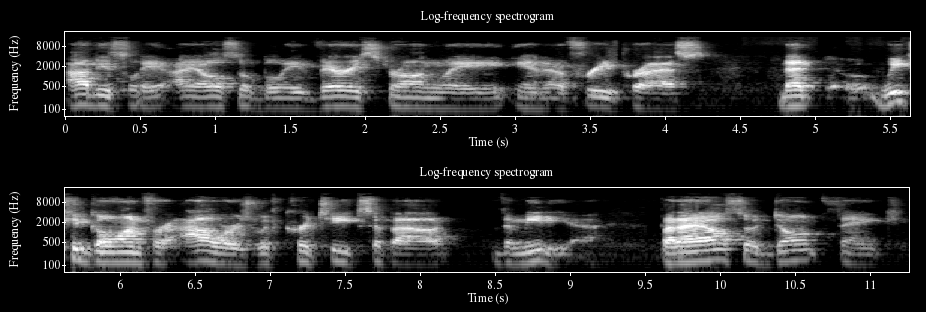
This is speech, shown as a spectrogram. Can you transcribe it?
Obviously, I also believe very strongly in a free press that we could go on for hours with critiques about the media. But I also don't think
